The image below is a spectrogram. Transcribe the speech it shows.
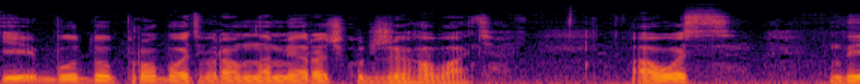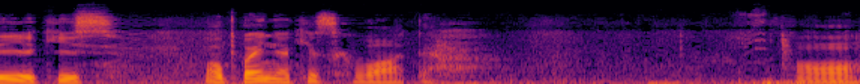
і буду пробувати в равномірочку джигувати. А ось де якісь опеняки схвати. О.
